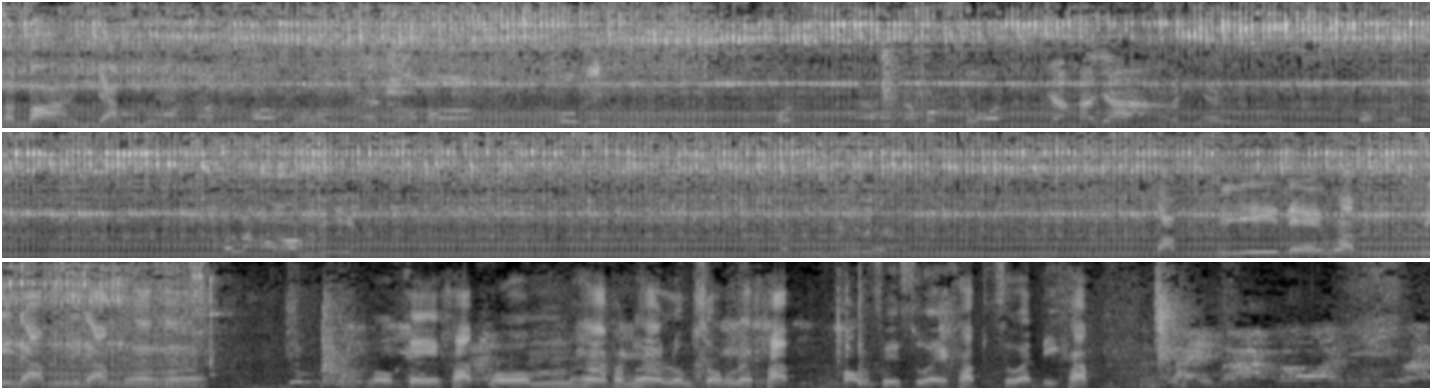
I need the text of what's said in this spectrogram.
แล้วก็อยากฮอร์โมนครับฮอร์โมนแอลกอฮอล์โควิดพ่นน้ำมันโซนยาฆ่าหญ้าอะไรเงี้ยบอกเลยคนละออมดีมาถึงเฉยเลยจับสีแดงครับ สีดำสีดำอ่าอ่าโอเคครับผม 5,500รวมส่งนะครับ ของสวยๆครับ สวัสดีครับ ใหญ่มากก็นี่วะ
